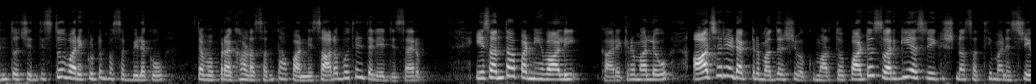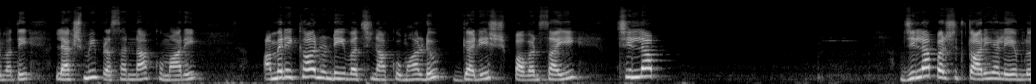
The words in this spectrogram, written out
ఎంతో చింతిస్తూ వారి కుటుంబ సభ్యులకు తమ ప్రగాఢ సంతాపాన్ని సానుభూతిని తెలియజేశారు. ఈ సంతాప నివాళి కార్యక్రమాల్లో ఆచార్య డాక్టర్ మద్ర శివకుమార్తో పాటు స్వర్గీయ శ్రీకృష్ణ సత్యమణి శ్రీమతి లక్ష్మీ ప్రసన్న కుమారి అమెరికా నుండి వచ్చిన కుమారుడు గణేష్ పవన్ సాయి చిల్లా జిల్లా పరిషత్ కార్యాలయంలో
